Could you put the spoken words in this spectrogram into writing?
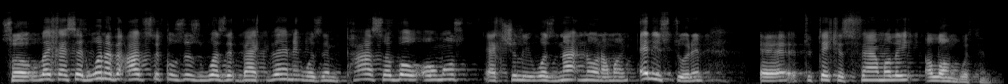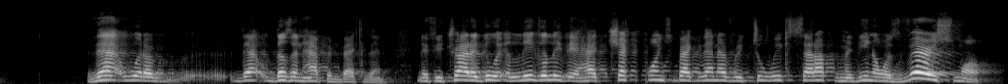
So, like I said, one of the obstacles is was it back then it was impossible almost, actually was not known among any student uh, to take his family along with him. That would have, that doesn't happen back then. And if you try to do it illegally, they had checkpoints back then every two weeks set up. Medina was very small.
